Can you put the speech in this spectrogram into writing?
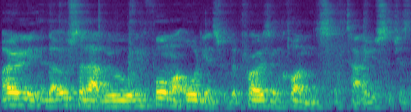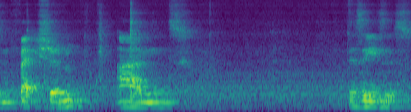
Only also that we will inform our audience with the pros and cons of tattoos, such as infection and diseases.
